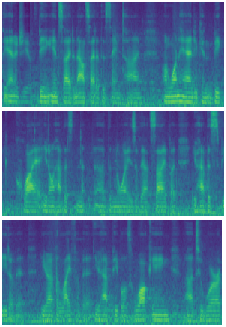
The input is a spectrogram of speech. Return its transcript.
the energy of being inside and outside at the same time. On one hand, you can be quiet. You don't have this uh, the noise of the outside, but you have the speed of it. You have the life of it. You have people walking uh, to work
